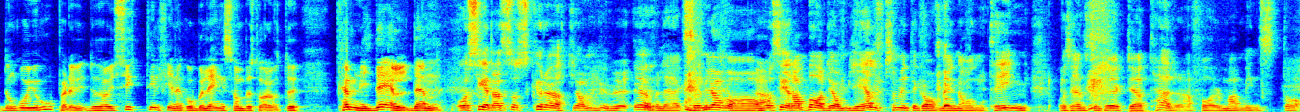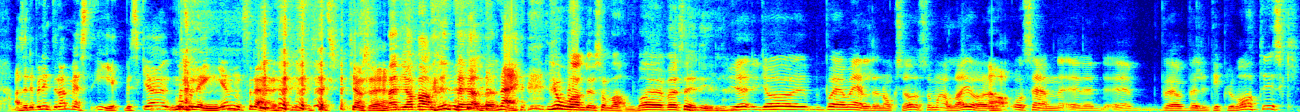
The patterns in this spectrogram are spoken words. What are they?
de går ju ihop här. Du, du har ju sytt din fina gobeläng som består av att du tämjde elden. Och sedan så skröt jag om hur överlägsen jag var. Ja. Och sedan bad jag om hjälp som inte gav mig någonting. Och sen så försökte jag terraforma min stad. Alltså det är väl inte den mest episka gobelängen sådär. Kanske. Men jag vann inte heller. Nej. Johan, du som vann. Vad, vad säger din? Jag, jag börjar med elden också, som alla gör. Ja. Och sen eh, eh, var jag väldigt diplomatisk.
